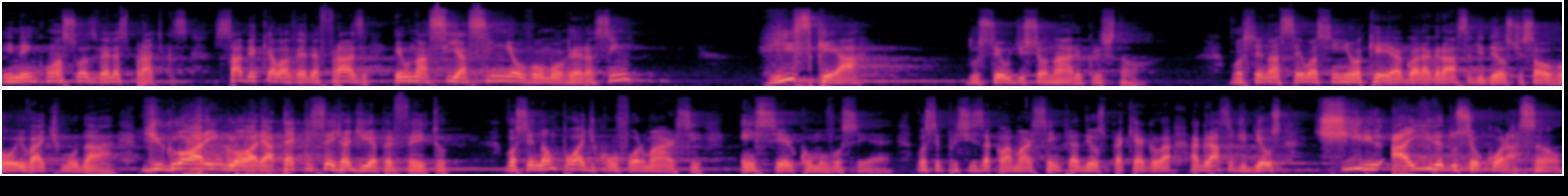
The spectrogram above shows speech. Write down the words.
e nem com as suas velhas práticas. Sabe aquela velha frase? Eu nasci assim, eu vou morrer assim? Risque-a do seu dicionário cristão. Você nasceu assim, ok, agora a graça de Deus te salvou e vai te mudar. De glória em glória, até que seja dia perfeito. Você não pode conformar-se em ser como você é. Você precisa clamar sempre a Deus para que a, graça de Deus tire a ira do seu coração.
